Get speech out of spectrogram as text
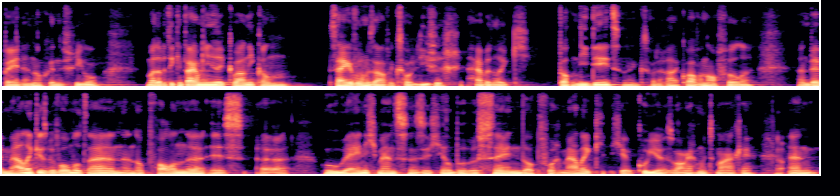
beide nog in de frigo, maar dat betekent daarom niet dat ik wel niet kan zeggen voor mezelf, ik zou liever hebben dat ik dat niet deed. Ik zou er eigenlijk wel van afvullen. En bij melk is bijvoorbeeld hè, een, een opvallende is eh, hoe weinig mensen zich heel bewust zijn dat voor melk je koeien zwanger moet maken Ja. en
